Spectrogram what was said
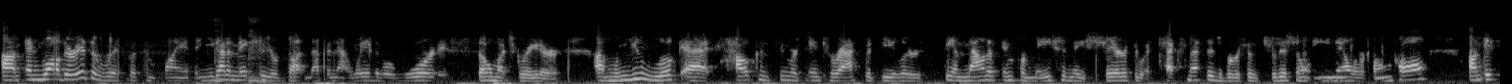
Um, and while there is a risk with compliance, and you got to make sure you're buttoned up in that way, the reward is so much greater. Um, when you look at how consumers interact with dealers, the amount of information they share through a text message versus traditional email or phone call, um, it's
